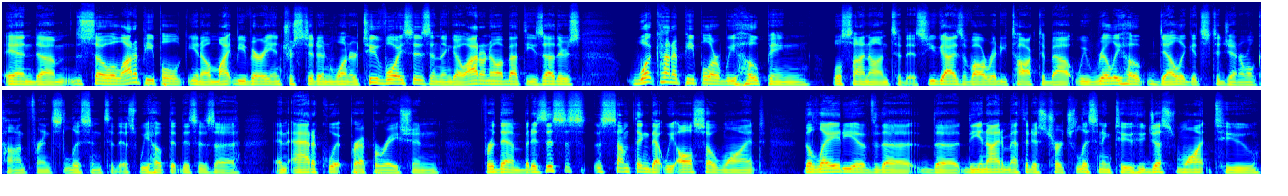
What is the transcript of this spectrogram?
And um, so a lot of people, you know, might be very interested in one or two voices and then go, I don't know about these others. What kind of people are we hoping will sign on to this. You guys have already talked about. We really hope delegates to General Conference listen to this. We hope that this is a an adequate preparation for them. But is this something that we also want the laity of the the the United Methodist Church listening to, who just want to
